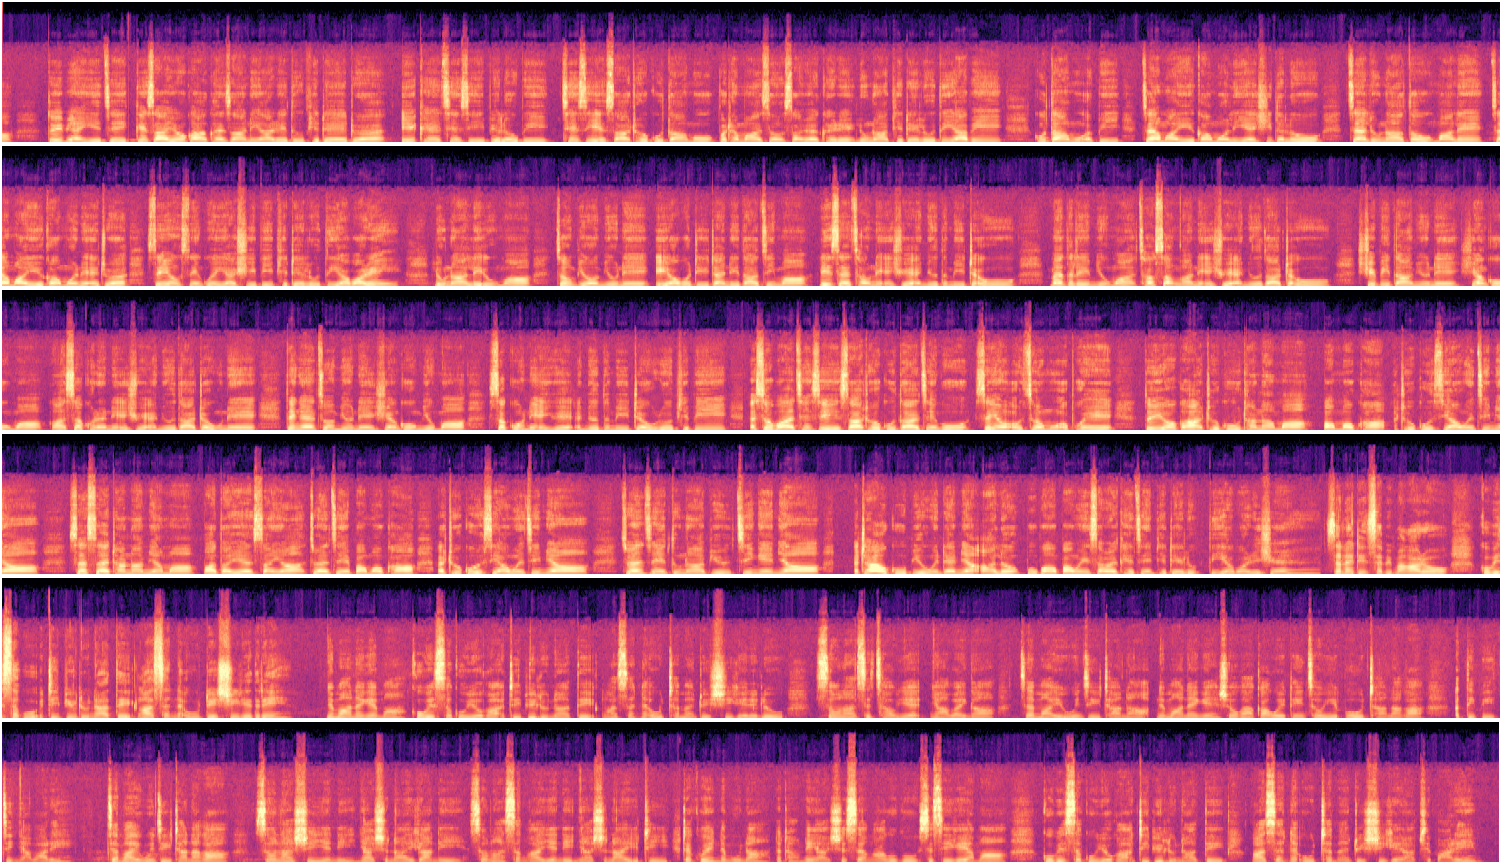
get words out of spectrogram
သွေးပြန်ရည်ကျိတ်ကင်ဆာရောဂါခံစားနေရတဲ့သူဖြစ်တဲ့အတွက်အေးခဲချင်စီပြုလုပ်ပြီးချင်စီအစားထိုးကုသမှုပထမဆုံးဆောင်ရွက်ခဲ့တဲ့လူနာဖြစ်တယ်လို့သိရပြီးကုသမှုအပြီးကျန်းမာရေးကောင်းမွန်လျက်ရှိသလိုကျန်လူနာသုံးမှလည်းကျန်းမာရေးကောင်းမွန်တဲ့အတွက်စေယုံစင်ခွင့်ရရှိပြီးဖြစ်တယ်လို့သိရပါတယ်။လူနာလေးဦးမှာကျုံပြော်မျိုးနဲ့အေယာဝတီတိုင်းဒေသကြီးမှာ46နှစ်အရွယ်အမျိုးသမီးတဦးမန္တလေးမြို့မှာ65နှစ်အရွယ်အမျိုးသားတဦးရွှေပြည်သာမြို့နယ်ရန်ကုန်မှာ58နှစ်အရွယ်အမျိုးသားတဦးနဲ့တင်ငန်းကျွန်းမြို့နယ်ရန်ကုန်မြို့မှာ19နှစ်အရွယ်အမျိုးသမီးတဦးတို့ဖြစ်ပြီးအဆိုပါချင်းစီစားထိုးကူတာခြင်းကိုစေယုံအုပ်ချုပ်မှုအဖွဲ့သွေးရောဂါအထူးကူဌာနမှပမောက္ခအထူးကူဆရာဝန်ကြီးများဆက်ဆက်ဌာနများမှဘာသာရေးဆိုင်ရာကျွမ်းကျင်ပမောက္ခအထူးကူဆရာဝန်ကြီးများကျွမ်းကျင်သူနာပြုကြီးငယ်များအထောက်အကူပြုဝန်ထမ်းများအားလုံးပူးပေါင်းပါဝင်ဆောင်ရွက်ခဲ့ခြင်းဖြစ်တယ်လို့သိရပါတယ်ရှင်။ ဆက်လက်တင်ဆက်ပေးမှာကတော့ကိုဗစ် 19 အတည်ပြုလူနာသစ်52ဦးတွေ့ရှိတဲ့တဲ့မြန်မာနိုင်ငံမှာကိုဗစ် -19 ရောဂါအတည်ပြုလူနာသစ်52ဦးထပ်မံတွေ့ရှိခဲ့တယ်လို့ဇွန်လ16ရက်ညပိုင်းကကျန်းမာရေးဝန်ကြီးဌာနမြန်မာနိုင်ငံရောဂါကာကွယ်ထိန်းချုပ်ရေးဘုတ်ဌာနကအတည်ပြုကြေညာပါတယ်။ ကျမရေးဝန်ကြီးဌာနကဇွန်လ10ရက်နေ့ည8နာရီကနေဇွန်လ15ရက်နေ့ည8နာရီအထိတက်ခွဲနမူနာ2285ခုကိုစစ်ဆေးခဲ့ရမှာကိုဗစ် -19 ရောဂါအတည်ပြုလူနာအသစ်52ဦးထပ်မံတွေ့ရှိခဲ့တာဖြစ်ပါတယ်။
